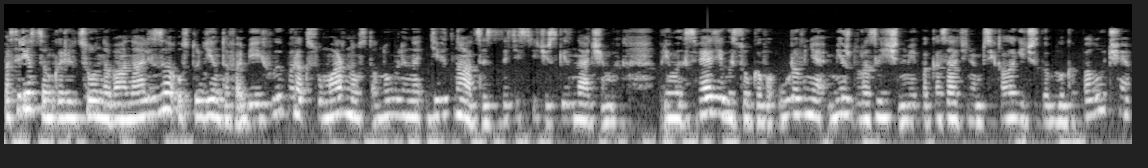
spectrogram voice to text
Посредством корреляционного анализа у студентов обеих выборок суммарно установлено 19 статистически значимых прямых связей высокого уровня между различными показателями психологического благополучия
